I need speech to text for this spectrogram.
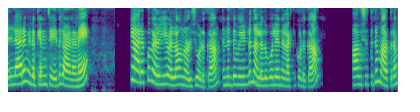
എല്ലാവരും ഇതൊക്കെ ഒന്ന് ചെയ്ത് കാണണേ. ഈ അരപ്പ് കഴുകി വെള്ളം ഒന്ന് ഒഴിച്ചു കൊടുക്കാം. എന്നിട്ട് വീണ്ടും നല്ലതുപോലെ ഒന്ന് ഇളക്കി കൊടുക്കാം. ആവശ്യത്തിന് മാത്രം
